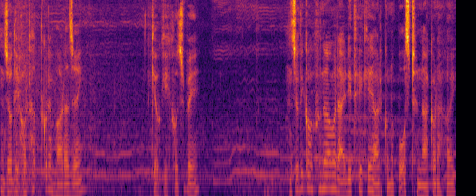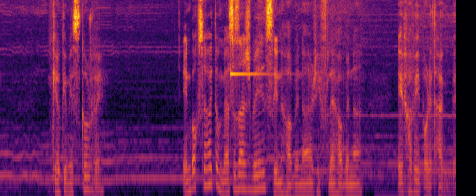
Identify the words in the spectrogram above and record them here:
যদি হঠাৎ করে মারা যায়, কেউ কি খুঁজবে? যদি কখনো আমার আইডি থেকে আর কোনো পোস্ট না করা হয়, কেউ কি মিস করবে? ইনবক্সে হয়তো মেসেজ আসবে, সিন হবে না রিপ্লাই হবে না, এভাবেই পড়ে থাকবে।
